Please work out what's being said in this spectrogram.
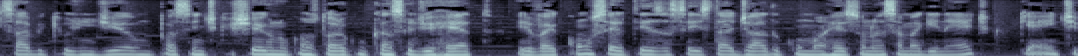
A gente sabe que hoje em dia um paciente que chega no consultório com câncer de reto, ele vai com certeza ser estadiado com uma ressonância magnética, que a gente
